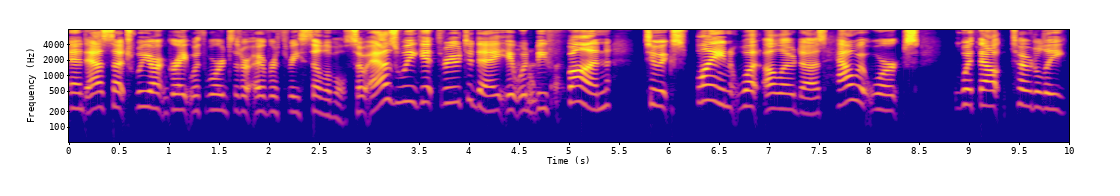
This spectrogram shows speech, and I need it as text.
and as such, we aren't great with words that are over three syllables. So, as we get through today, it would be fun to explain what Ullo does, how it works, without totally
